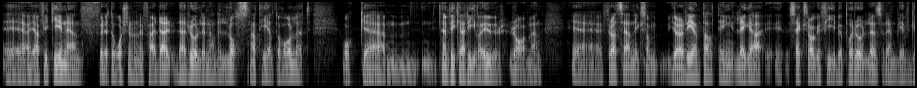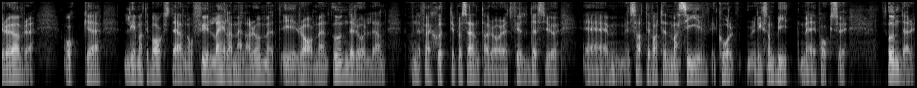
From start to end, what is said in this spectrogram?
Eh, jag fick in en för ett år sedan ungefär, där, där rullen hade lossnat helt och hållet. Och eh, den fick jag riva ur ramen. Eh, för att sen liksom göra rent allting, lägga eh, sex lager fiber på rullen så den blev grövre. Och eh, limma tillbaks den och fylla hela mellanrummet i ramen under rullen. Ungefär 70 procent av röret fylldes ju Ehm, så att det vart en massiv kol, liksom bit med epoxy under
